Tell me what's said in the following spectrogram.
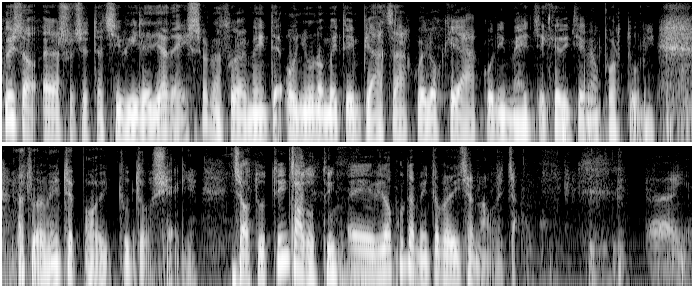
Questa è la società civile di adesso, naturalmente ognuno mette in piazza quello che ha con i mezzi che ritiene opportuni. Naturalmente poi tutto sceglie. Ciao a tutti Ciao a tutti. e vi do appuntamento per le 19. Ciao. Eh,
